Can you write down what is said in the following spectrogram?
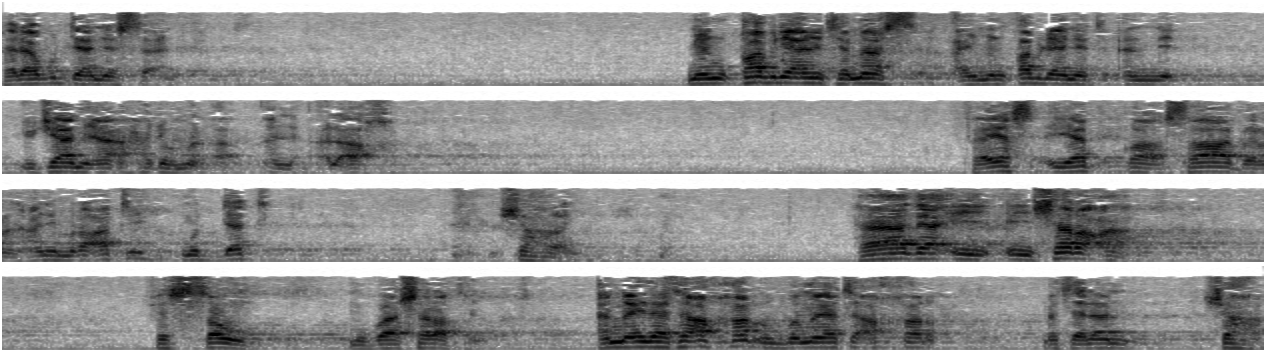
فلا بد أن يستأنف. من قبل أن يتماس أي من قبل أن يجامع أحدهم الآخر. فيبقى صابرا عن امرأته مدة شهرين. هذا إن شرع في الصوم مباشرة. أما إذا تأخر ربما يتأخر مثلا شهر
